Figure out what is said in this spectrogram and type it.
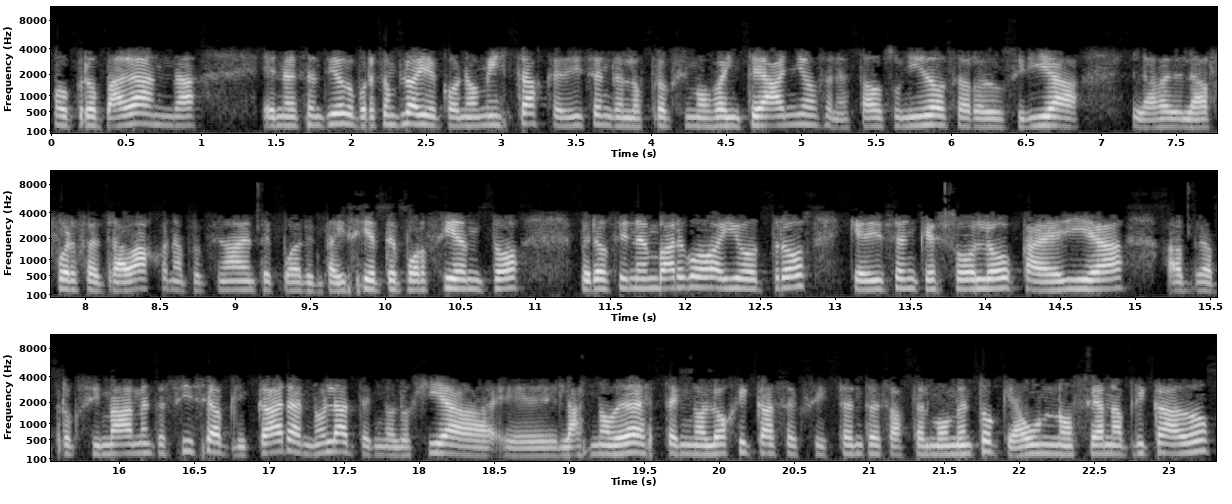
o propaganda, en el sentido que, por ejemplo, hay economistas que dicen que en los próximos 20 años en Estados Unidos se reduciría la, fuerza de trabajo en aproximadamente 47%, pero sin embargo hay otros que dicen que solo caería aproximadamente, si se aplicara no la tecnología, eh, las novedades tecnológicas existentes hasta el momento que aún no se han aplicado,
